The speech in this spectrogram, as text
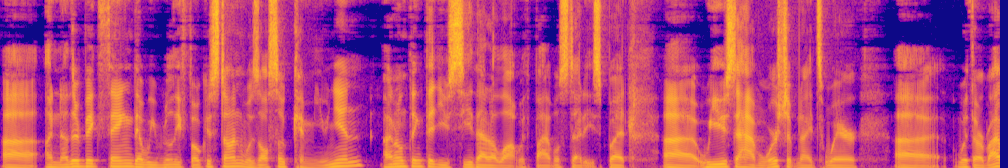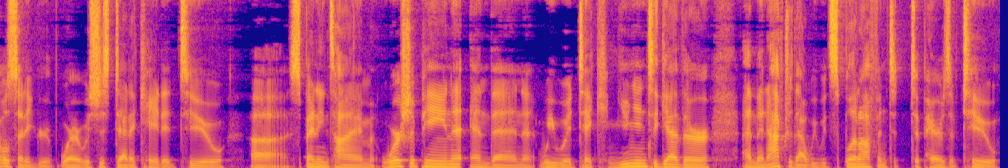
Uh, another big thing that we really focused on was also communion. I don't think that you see that a lot with Bible studies, but uh, we used to have worship nights where, uh, with our Bible study group, where it was just dedicated to uh, spending time worshiping, and then we would take communion together, and then after that we would split off into pairs of two,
